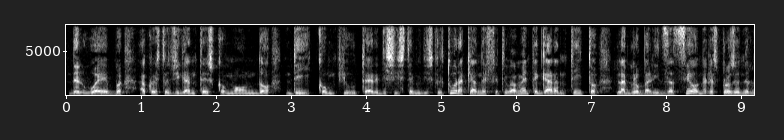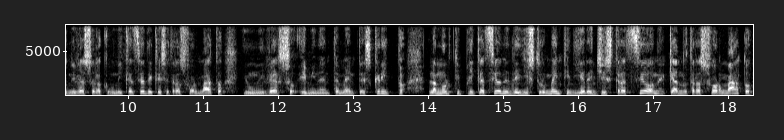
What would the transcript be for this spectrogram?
del web, a questo gigantesco mondo di computer e di sistemi di scrittura che hanno effettivamente garantito la globalizzazione, l'esplosione dell'universo della comunicazione che si è trasformato in un universo eminentemente scritto, la moltiplicazione degli strumenti di registrazione che hanno trasformato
